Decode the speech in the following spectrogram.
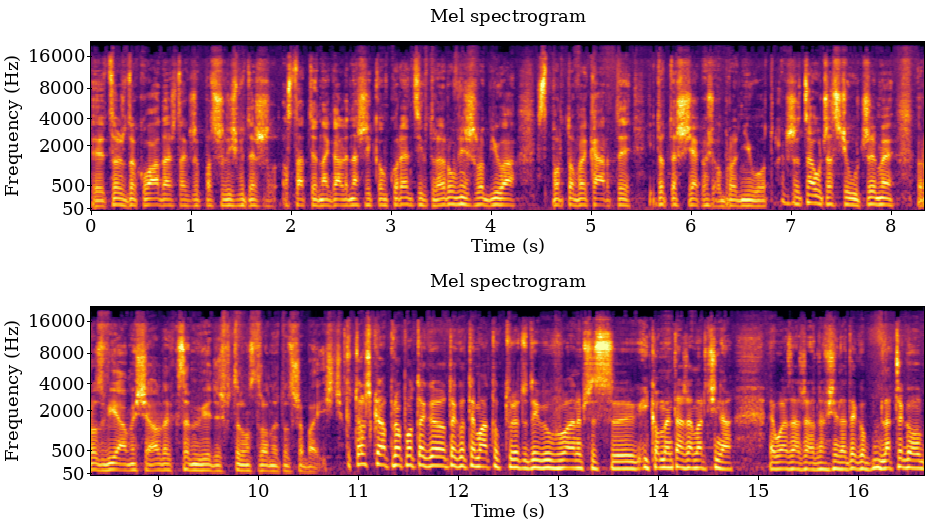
e, coś dokładać. Także patrzyliśmy też ostatnio na galę naszej konkurencji, która również robiła sportowe karty i to też się jakoś obroniło. Także cały czas się uczymy, rozwijamy się, ale chcemy wiedzieć, w którą stronę to trzeba iść. To troszkę a propos tego, tego tematu, który tutaj był wywołany przez y, i komentarza Marcina Łazarza, właśnie dlatego, dlaczego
